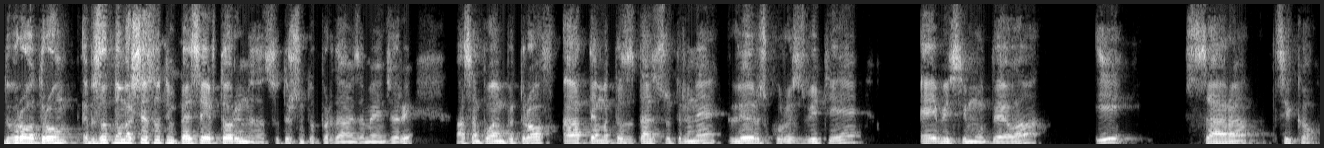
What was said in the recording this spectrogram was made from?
Добро утро! Епизод номер 652 на сутрешното предаване за менеджери. Аз съм Пламен Петров, а темата за тази сутрин е лидерско развитие, ABC модела и Сара цикъл.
